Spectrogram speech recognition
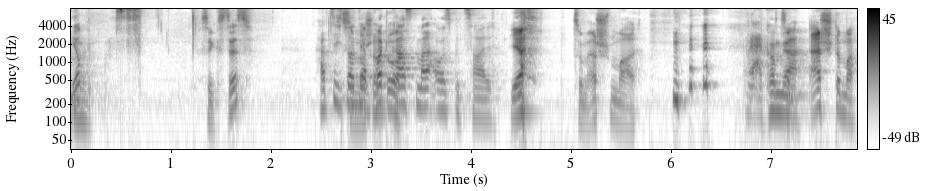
Jupp. Siehst du das? Hat sich Sind doch der Podcast mal ausgezahlt. Ja, zum ersten Mal. Ja, komm, Zum ja. ersten Mal.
